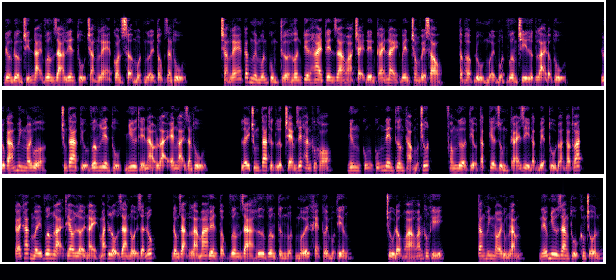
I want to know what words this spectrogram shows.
đường đường chín đại vương giả liên thủ chẳng lẽ còn sợ một người tộc giang thủ? Chẳng lẽ các ngươi muốn cùng thừa hơn kia hai tên gia hỏa chạy đến cái này bên trong về sau, tập hợp đủ mười một vương chi lực lại độc thủ? Lục ám huynh nói đùa, chúng ta cựu vương liên thủ như thế nào lại e ngại giang thủ? Lấy chúng ta thực lực chém giết hắn không khó, nhưng cũng cũng nên thương thảo một chút, phòng ngừa tiểu tặc kia dùng cái gì đặc biệt thủ đoạn đào thoát. Cái khác mấy vương lại theo lời này mắt lộ ra nổi dẫn lúc, đồng dạng là ma huyên tộc vương giả hư vương từng nột mới khẽ cười một tiếng chủ động hòa hoãn không khí. Tăng huynh nói đúng lắm, nếu như giang thủ không trốn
